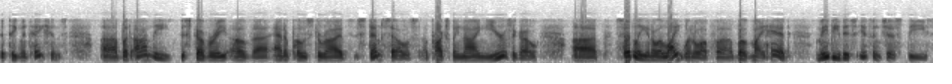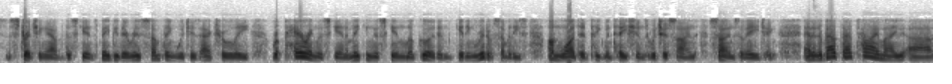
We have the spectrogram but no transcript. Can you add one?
the pigmentations. Uh, but on the discovery of uh, adipose-derived stem cells approximately nine years ago, uh, suddenly, you know, a light went off uh, above my head. Maybe this isn't just the stretching out of the skins. Maybe there is something which is actually repairing the skin and making the skin look good and getting rid of some of these unwanted pigmentations, which are signs signs of aging. And at about that time, I uh,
